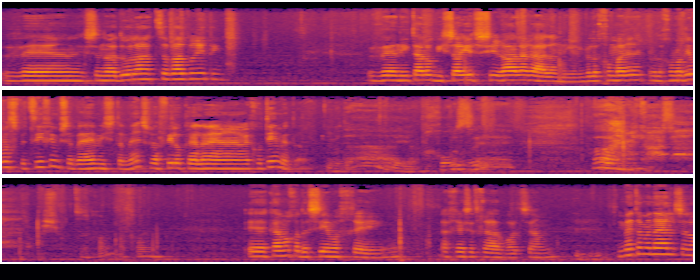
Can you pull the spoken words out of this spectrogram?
ושנועדו לצבא הבריטי. ונהייתה לו גישה ישירה לרעלנים ולחומרים, ולחומרים הספציפיים שבהם משתמש, ואפילו כאלה איכותיים יותר. בוודאי, הבחור הזה... oh my god, לא פשוט. נכון, נכון. אה, כמה חודשים אחרי, אחרי שהתחיל לעבוד שם, מת המנהל שלו,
